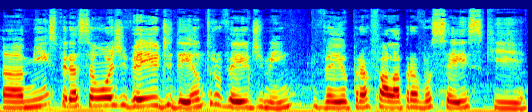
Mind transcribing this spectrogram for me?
a minha inspiração hoje veio de dentro, veio de mim, veio para falar para vocês que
